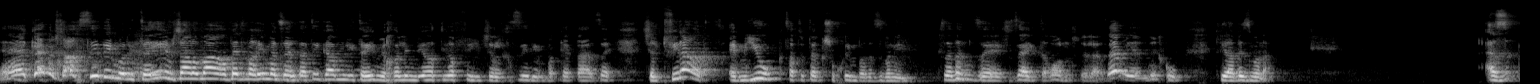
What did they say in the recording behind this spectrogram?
אה, כן, אפשר חסידים או ליטאים, אפשר לומר הרבה דברים על זה, לדעתי גם ליטאים יכולים להיות יופי של חסידים בקטע הזה של תפילה, הם יהיו קצת יותר קשוחים בזמנים, בסדר? שזה היתרון של זה, וירוויחו תפילה בזמנה. אז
